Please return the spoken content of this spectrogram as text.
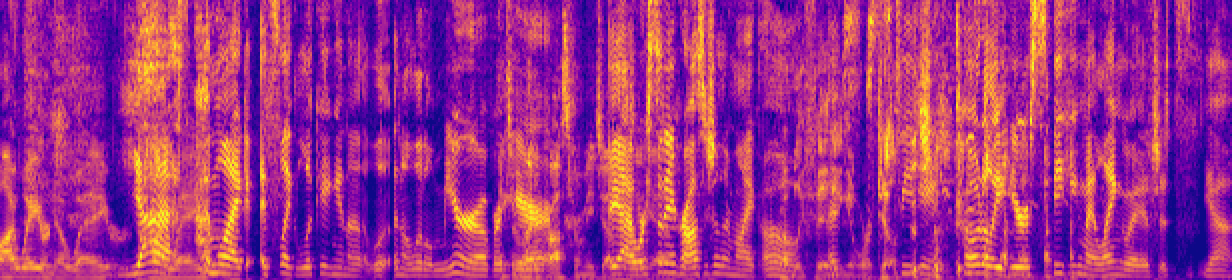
My way or no way or Yes, highway I'm or- like it's like looking in a in a little mirror over here. right across from each other Yeah, too, we're sitting across each other. I'm like, oh, Probably fitting it worked out Speaking totally, you're speaking my language. It's yeah.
